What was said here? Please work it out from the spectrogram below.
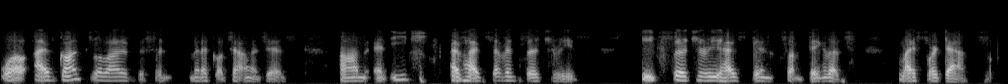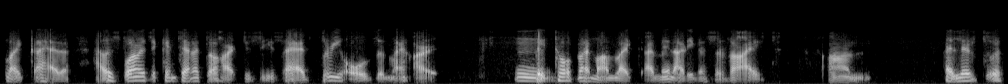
Well, I've gone through a lot of different medical challenges um, and each, I've had seven surgeries. Each surgery has been something that's life or death. Like I had, a, I was born with a congenital heart disease. I had three holes in my heart. Mm. They told my mom like I may not even survive. Um, I lived with,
